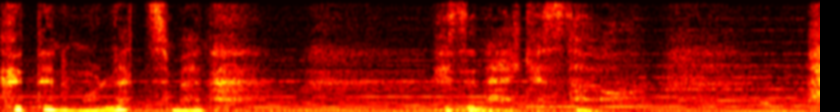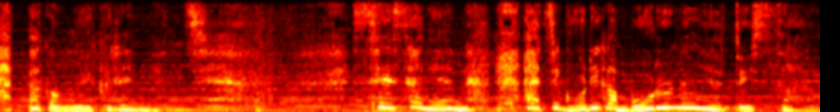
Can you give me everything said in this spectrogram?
그때는 몰랐지만 이젠 알겠어요. 아빠가 왜 그랬는지. 세상엔 아직 우리가 모르는 일도 있어요.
